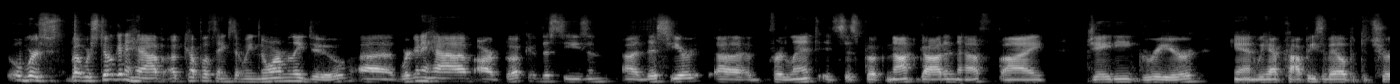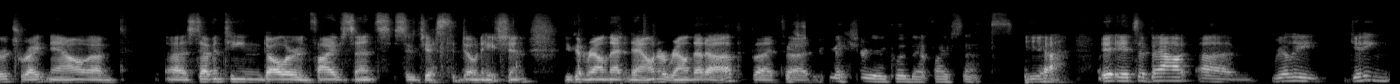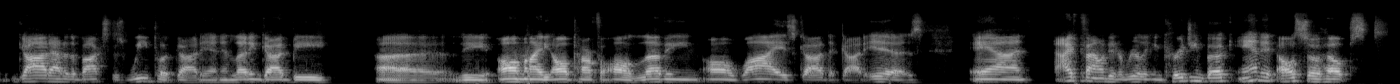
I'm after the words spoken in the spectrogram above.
we're but we're still going to have a couple of things that we normally do. Uh, we're going to have our book of the season uh, this year uh, for Lent. It's this book, "Not God Enough" by J.D. Greear and we have copies available at the church right now. Um, uh, $17.05 suggested donation. You can round that down or round that up, but uh, make sure you include that five cents. Yeah, it, it's about um, really getting God out of the boxes we put God in and letting God be uh, the almighty, all powerful, all loving, all wise God that God is. And I found it a really encouraging book, and it also helps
